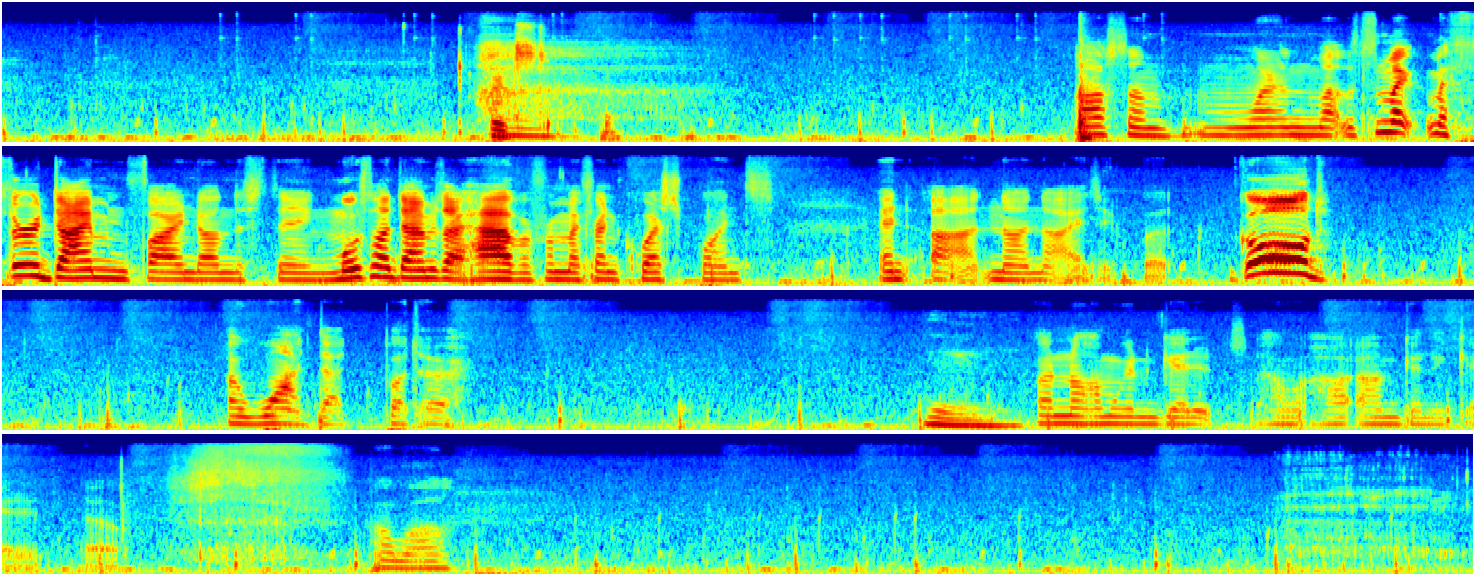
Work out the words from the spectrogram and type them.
Redstone. Awesome. One my, this is my, my third diamond find on this thing. Most of my diamonds I have are from my friend Quest Points. And uh, no, not Isaac, but gold. I want that butter. Hmm. I don't know how I'm gonna get it. How, how I'm gonna get it though. Oh well.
